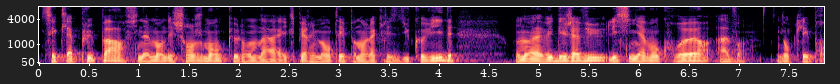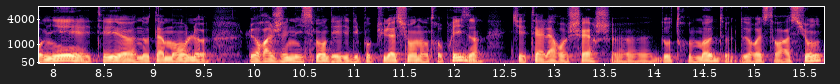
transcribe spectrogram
c'est que la plupart finalement des changements que l'on a expérimentés pendant la crise du Covid, on en avait déjà vu les signes avant-coureurs avant. Donc les premiers étaient euh, notamment le, rajeunissement des, populations en entreprise, qui étaient à la recherche euh, d'autres modes de restauration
